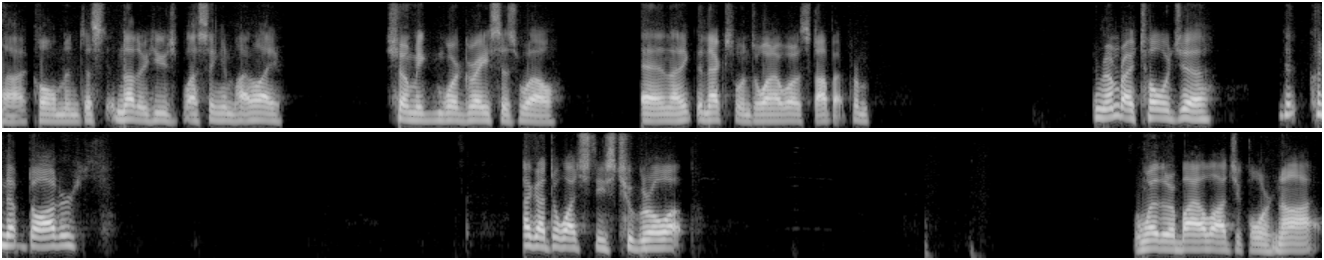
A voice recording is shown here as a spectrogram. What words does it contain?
uh, Coleman. Just another huge blessing in my life. Show me more grace as well. And I think the next one's one I want to stop at from. Remember, I told you couldn't have daughters. I got to watch these two grow up. Whether they're biological or not,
